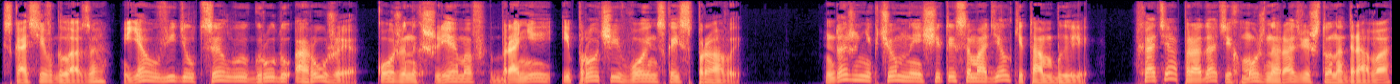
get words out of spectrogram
Скосив глаза, я увидел целую груду оружия, кожаных шлемов, броней и прочей воинской справы. Даже никчемные щиты-самоделки там были, хотя продать их можно разве что на дрова.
